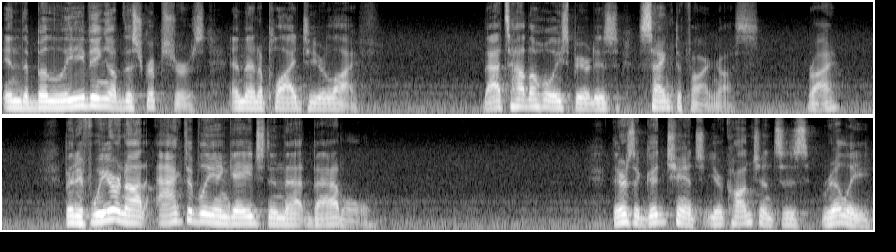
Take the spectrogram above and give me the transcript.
in the believing of the Scriptures and then applied to your life. That's how the Holy Spirit is sanctifying us, right? But if we are not actively engaged in that battle, there's a good chance your conscience is really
